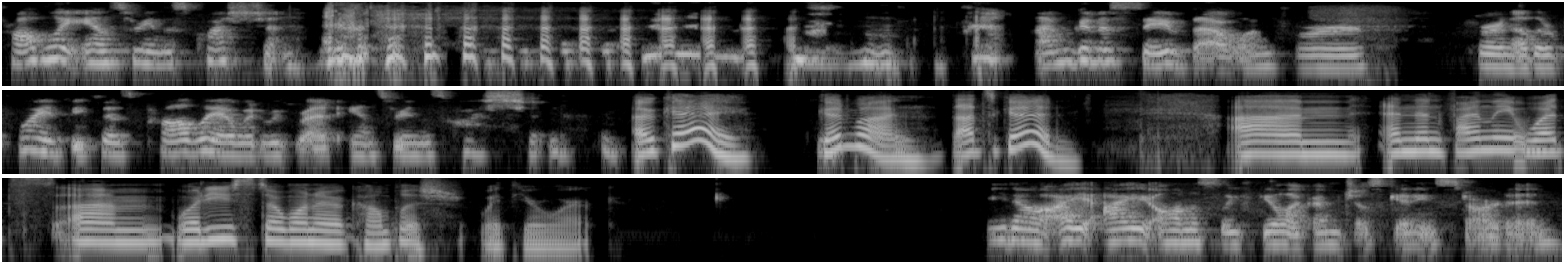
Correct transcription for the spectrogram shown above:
Probably answering this question. I'm going to save that one for for another point because probably I would regret answering this question. okay. Good one. That's good. Um, and then finally, what's um, what do you still want to accomplish with your work? You know, I, I honestly feel like I'm just getting started.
